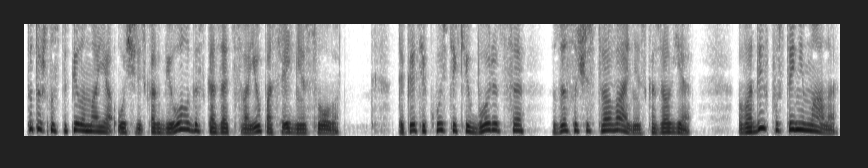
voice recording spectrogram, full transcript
Тут уж наступила моя очередь как биолога сказать свое последнее слово. «Так эти кустики борются за существование», — сказал я. «Воды в пустыне мало,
